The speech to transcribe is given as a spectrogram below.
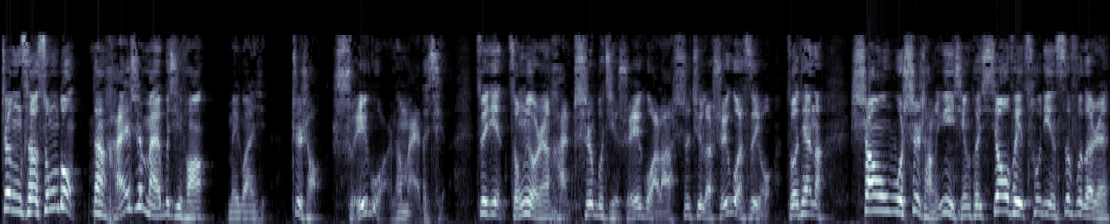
政策松动，但还是买不起房，没关系。至少水果能买得起。最近总有人喊吃不起水果了，失去了水果自由。昨天呢，商务市场运行和消费促进司负责人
